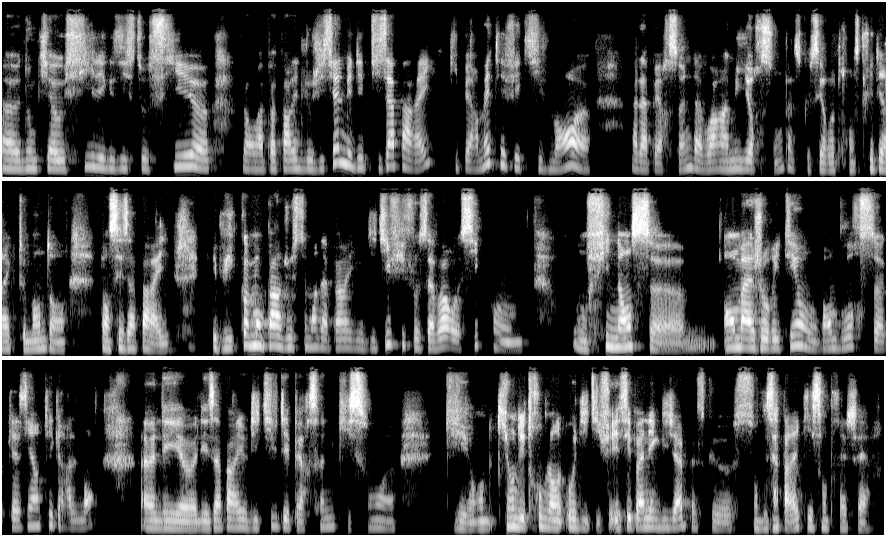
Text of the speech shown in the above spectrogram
euh, donc il y a aussi, il existe aussi, alors on ne va pas parler de logiciels, mais des petits appareils qui permettent effectivement à la personne d'avoir un meilleur son parce que c'est retranscrit directement dans, dans ces appareils. Et puis, comme on parle justement d'appareils auditifs, il faut savoir aussi qu'on on finance en majorité, on rembourse quasi intégralement les, les, appareils auditifs des personnes qui sont qui ont, qui ont des troubles auditifs. Et c'est pas négligeable parce que ce sont des appareils qui sont très chers.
